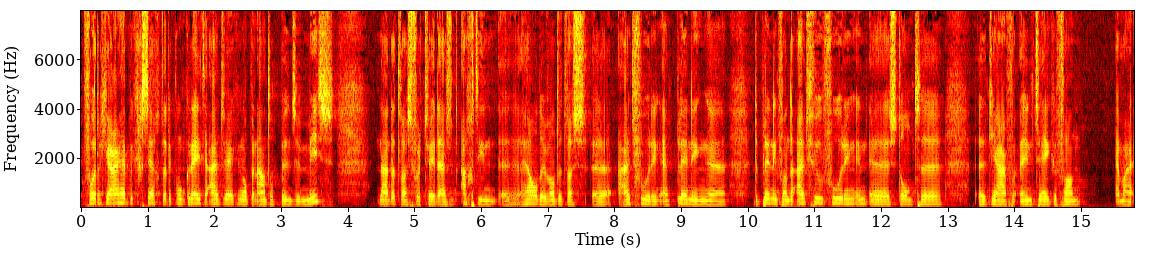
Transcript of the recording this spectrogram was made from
vorig jaar heb ik gezegd dat ik concrete uitwerking op een aantal punten mis. Nou, dat was voor 2018 uh, helder, want het was uh, uitvoering en planning. Uh, de planning van de uitvoering in, stond het jaar in teken van. Maar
